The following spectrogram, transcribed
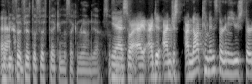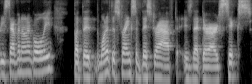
it'd be Um, fifth, fifth, the fifth pick in the second round. Yeah. So Yeah, so I, I did, I'm just I'm not convinced they're going to use 37 on a goalie, but the one of the strengths of this draft is that there are six,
